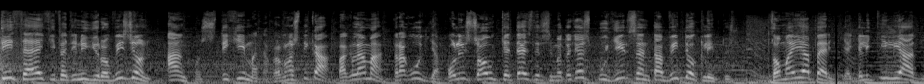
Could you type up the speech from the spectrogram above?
Τι θα έχει η φετινή Eurovision, άγχος, στοιχήματα, προγνωστικά, μπαγλαμά, τραγούδια, πολύ σοου και τέσσερις συμμετοχές που γύρισαν τα βίντεο κλιπ τους. Θωμαία Πέρκη, Αγγελική Λιάδη,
